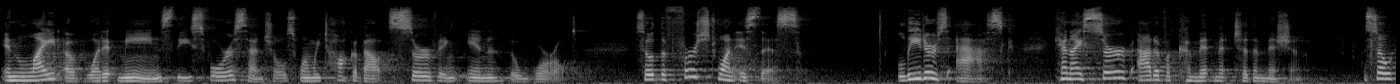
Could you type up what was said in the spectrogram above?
in light of what it means, these four essentials, when we talk about serving in the world. So the first one is this Leaders ask, Can I serve out of a commitment to the mission? So,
